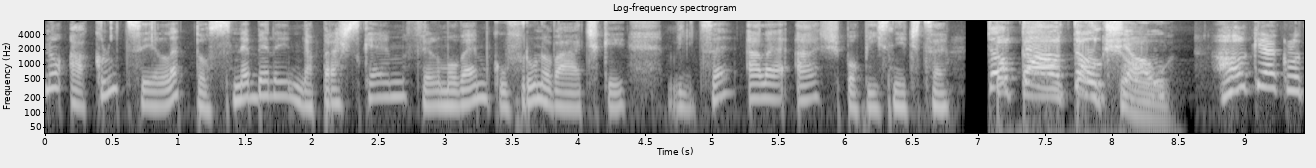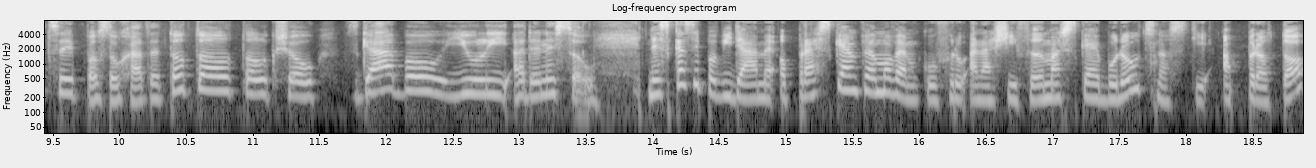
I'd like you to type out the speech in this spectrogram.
No a kluci letos nebyli na pražském filmovém kufru nováčky. Více ale až po písničce. Total Talk Show! Holky a kluci, posloucháte toto talk show s Gábou, Julí a Denisou. Dneska si povídáme o pražském filmovém kufru a naší filmařské budoucnosti. A proto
